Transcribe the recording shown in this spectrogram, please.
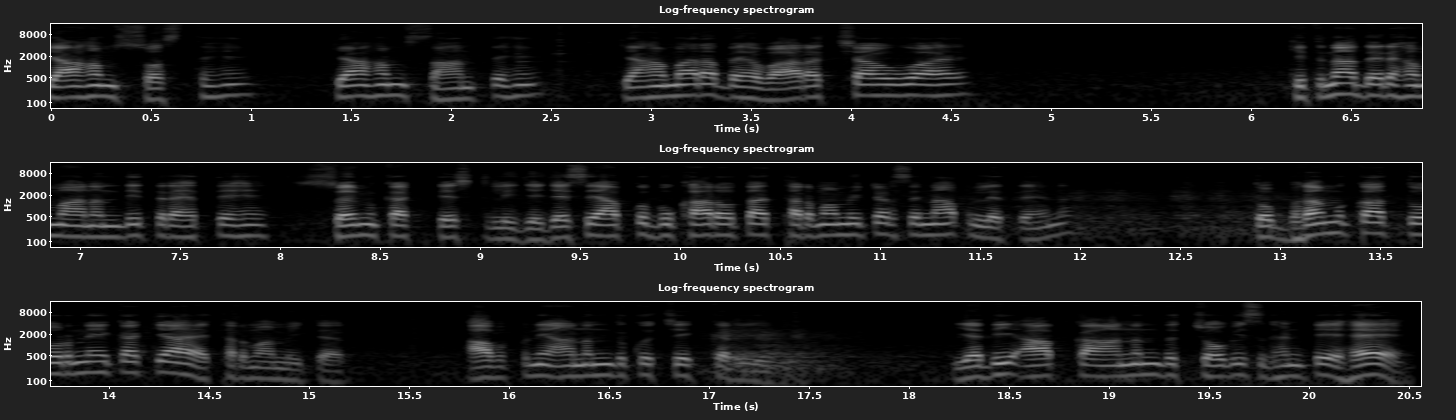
क्या हम स्वस्थ हैं? क्या हम शांत हैं? क्या हमारा व्यवहार अच्छा हुआ है? कितना देर हम आनंदित रहते हैं? स्वयं का टेस्ट लीजिए। जैसे आपको बुखार होता है, थर्मामीटर से नाप लेते हैं ना? तो भ्रम का तोड़ने का क्या है थर्मामीटर? आप अपने आनंद को चेक कर लीजिए। यदि आपका आनंद 24 घंटे है,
